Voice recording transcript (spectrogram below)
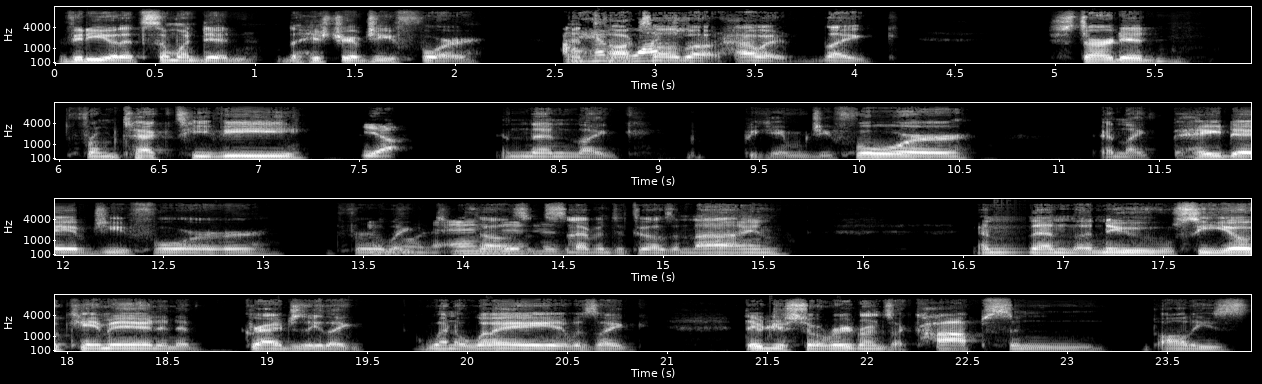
video that someone did, the history of G4. I It haven't talks all about how it like started from Tech TV, Yeah. and then like became G4, and like the heyday of G4 for like when it ended. 2007 to 2009, and then the new CEO came in, and it gradually like went away. It was like they were just so reruns of Cops and all these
